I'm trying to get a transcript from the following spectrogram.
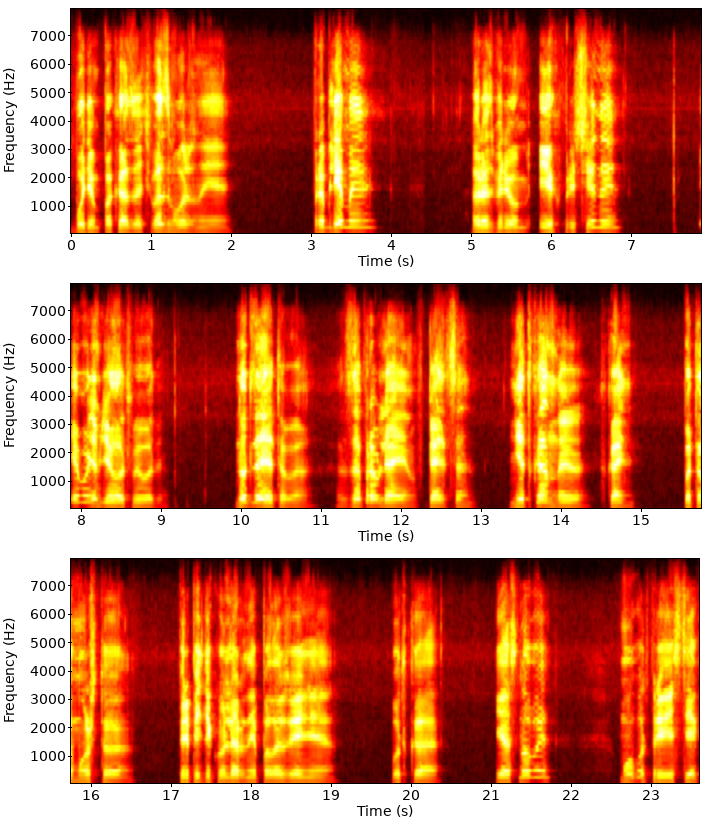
будем показывать возможные проблемы, разберем их причины и будем делать выводы. Но для этого заправляем в пяльца нетканную ткань, потому что перпендикулярные положения утка и основы могут привести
